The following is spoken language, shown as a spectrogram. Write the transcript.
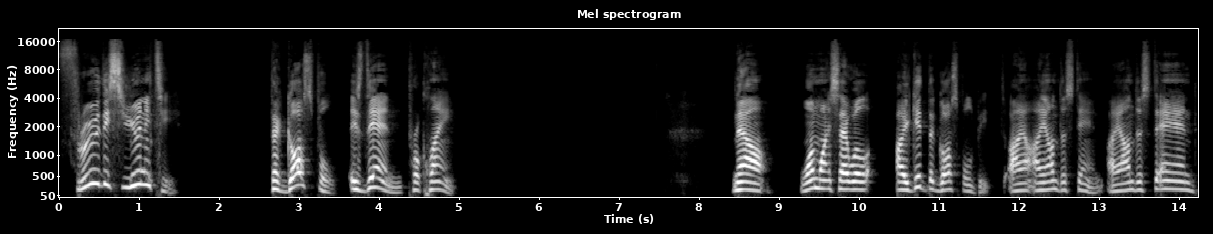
through this unity the gospel is then proclaimed. Now, one might say, well, I get the gospel bit. I, I understand. I understand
